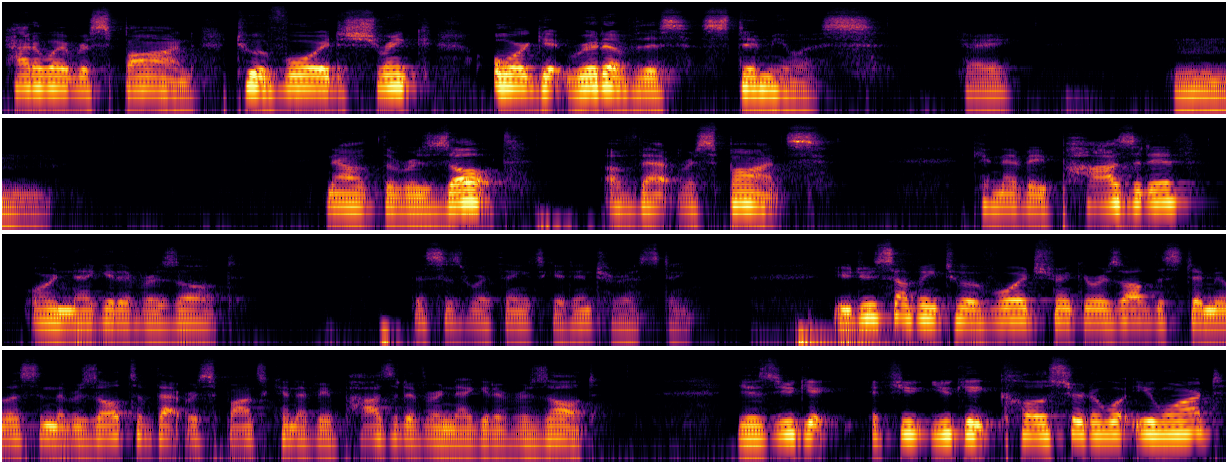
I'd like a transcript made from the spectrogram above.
How do I respond to avoid, shrink, or get rid of this stimulus? Okay? Hmm. Now, the result of that response can have a positive or negative result. this is where things get interesting. You do something to avoid, shrink, or resolve the stimulus, and the result of that response can have a positive or negative result. As you get, if you, you get closer to what you want,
